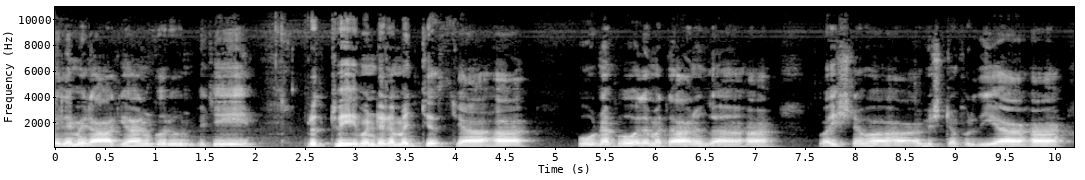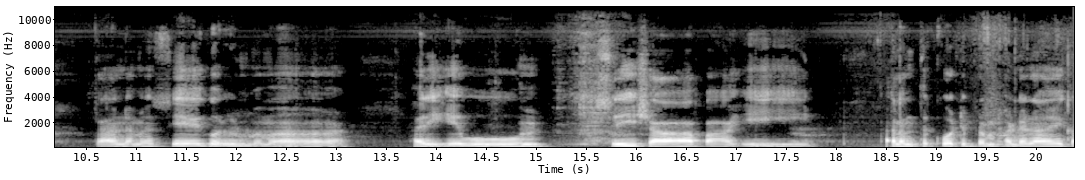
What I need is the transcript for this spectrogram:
यलमिरार्यान् गुरून् भजे। पृथ्वीमण्डलमध्यस्याः पूर्णबोधमतानुगाः, वैष्णवाः, विष्णुहृदयाः, तान् नमस्ये गुरुन् मम। ಹರಿಃ ಓಂ ಶ್ರೀ ಶ್ರೀಶಾಪಾಹಿ ಅನಂತಕೋಟಿ ಬ್ರಹ್ಮಾಂಡ ನಾಯಕ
